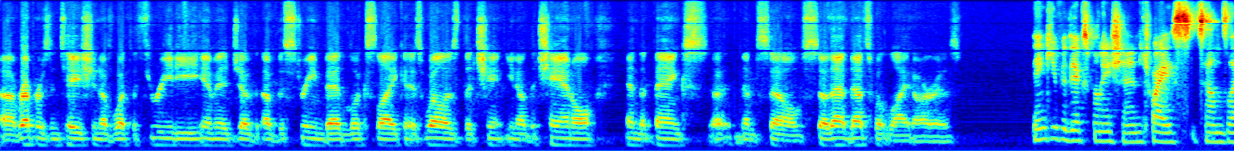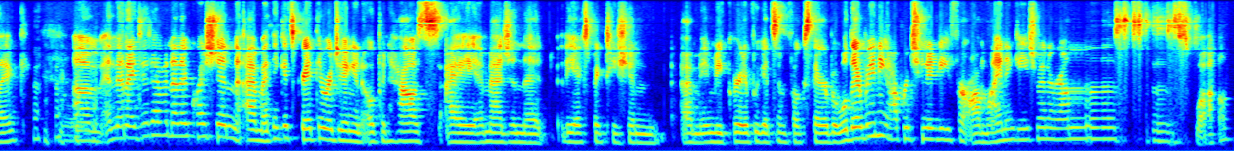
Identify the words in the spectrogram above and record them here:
uh, representation of what the 3D image of, of the stream bed looks like, as well as the cha- you know the channel and the banks uh, themselves. So that that's what lidar is. Thank you for the explanation twice, it sounds like. Um, and then I did have another question. Um, I think it's great that we're doing an open house. I imagine that the expectation um, it'd be great if we get some folks there, but will there be any opportunity for online engagement around this as well?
